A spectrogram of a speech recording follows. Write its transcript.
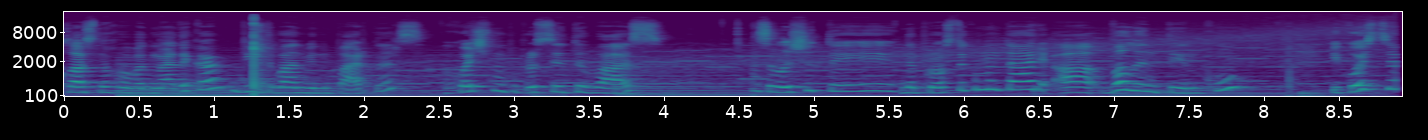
класного ведмедика від One Win Partners. Хочемо попросити вас залишити не просто коментар, а Валентинку. І Костя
